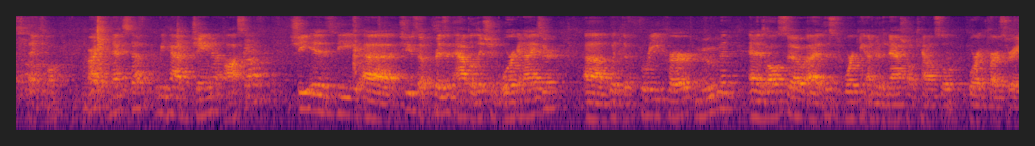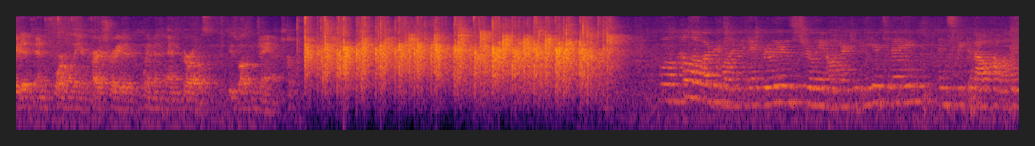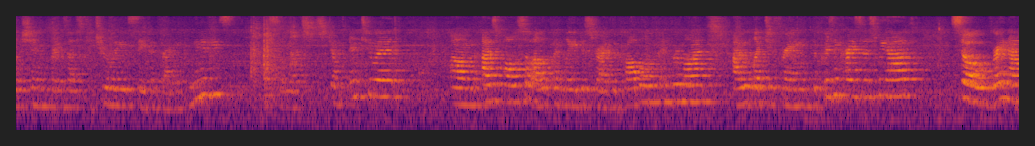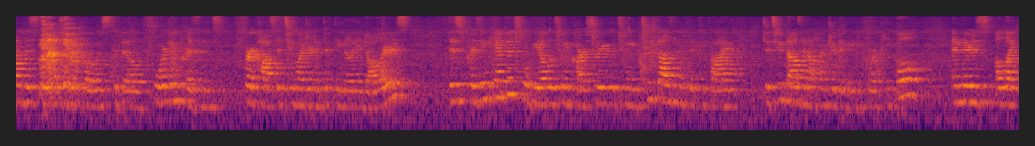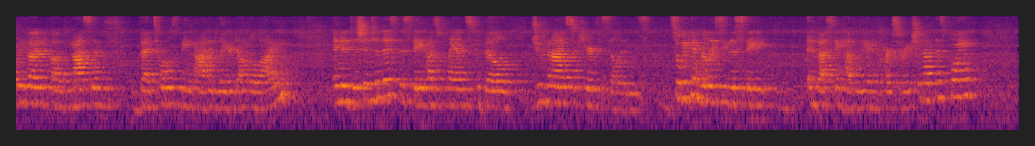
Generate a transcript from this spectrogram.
Thanks, Paul. All right, next up, we have Jana Ossoff. She is the, uh, she is a prison abolition organizer uh, with the Free Her movement and is also, uh, this is working under the National Council for Incarcerated and Formerly Incarcerated Women and Girls. Please welcome Jana. Well, hello everyone. It really is truly an honor to be here today and speak about how abolition brings us to truly safe and thriving communities. So let's jump into it. Um, as Paul so eloquently described the problem in Vermont, I would like to frame the prison crisis we have. So right now, the state has proposed to build four new prisons for a cost of $250 million. This prison campus will be able to incarcerate between 2,055 to 2,184 people, and there's a likelihood of massive bed totals being added later down the line. In addition to this, the state has plans to build juvenile secure facilities. So we can really see the state investing heavily in incarceration at this point.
